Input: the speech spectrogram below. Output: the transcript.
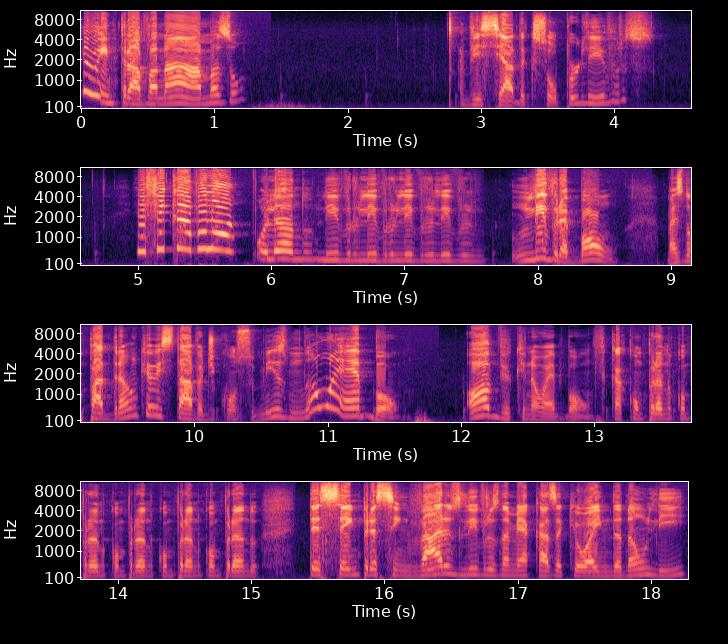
Eu entrava na Amazon, viciada que sou por livros, e ficava lá, olhando livro, livro, livro, livro. O livro é bom, mas no padrão que eu estava de consumismo, não é bom. Óbvio que não é bom. Ficar comprando, comprando, comprando, comprando, comprando. Ter sempre, assim, vários livros na minha casa que eu ainda não li,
